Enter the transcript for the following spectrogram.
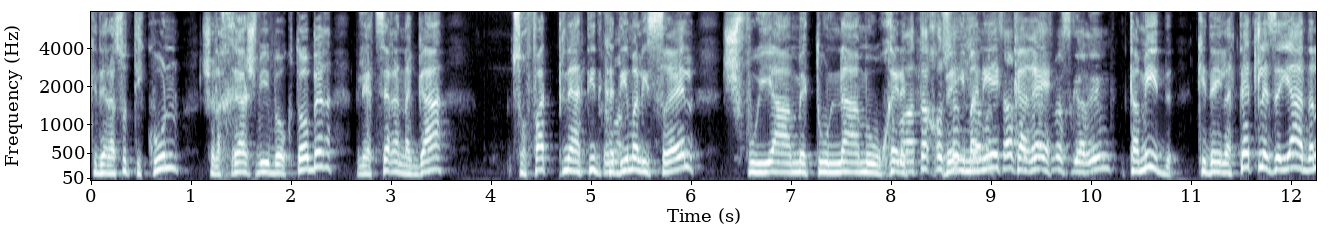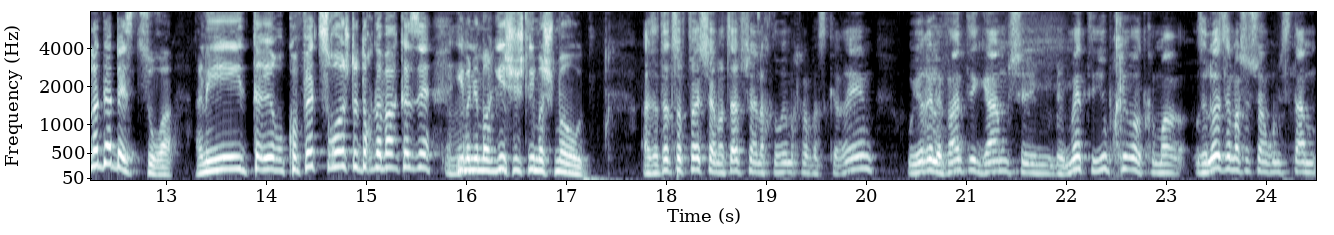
כדי לעשות תיקון של אחרי השביעי באוקטובר, ולייצר הנהגה צופת פני עתיד כלומר- קדימה לישראל, שפויה, מתונה, מאוחדת. כלומר, אתה חושב שהמצב גנץ בסגרים, תמיד כדי לתת לזה יד, אני לא יודע באיזה צורה, אני קופץ ראש לתוך דבר כזה, אם אני מרגיש שיש לי משמעות. אז אתה צופה שהמצב שאנחנו רואים עכשיו בסקרים, הוא יהיה רלוונטי גם שבאמת יהיו בחירות. כלומר, זה לא איזה משהו שאומרים סתם,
